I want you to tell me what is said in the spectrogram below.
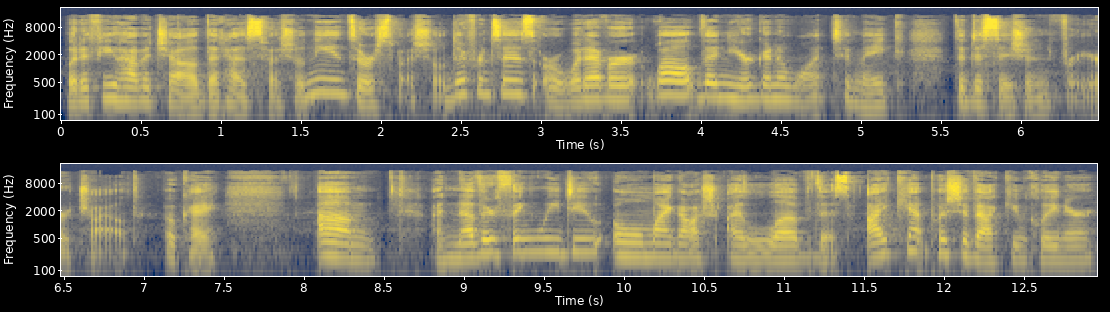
what if you have a child that has special needs or special differences or whatever? Well, then you're going to want to make the decision for your child. Okay. Um, another thing we do, oh my gosh, I love this. I can't push a vacuum cleaner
